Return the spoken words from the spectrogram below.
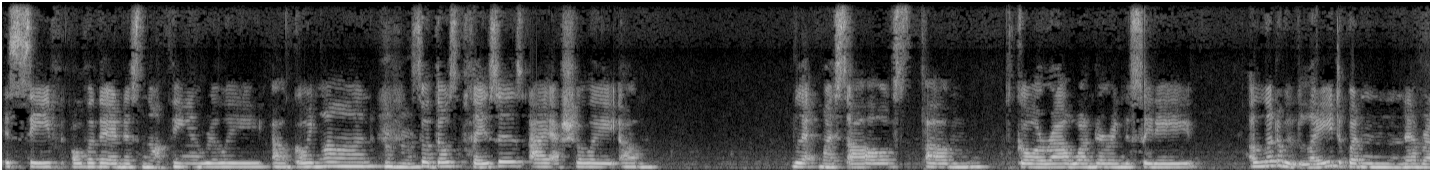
it's safe over there and there's nothing really uh, going on. Mm-hmm. So those places, I actually um, let myself um, go around wandering the city a little bit late, but never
